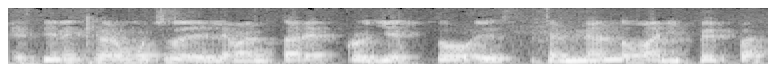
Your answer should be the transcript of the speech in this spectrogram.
eh, tiene que ver mucho de levantar el proyecto, este, terminando Maripepa,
